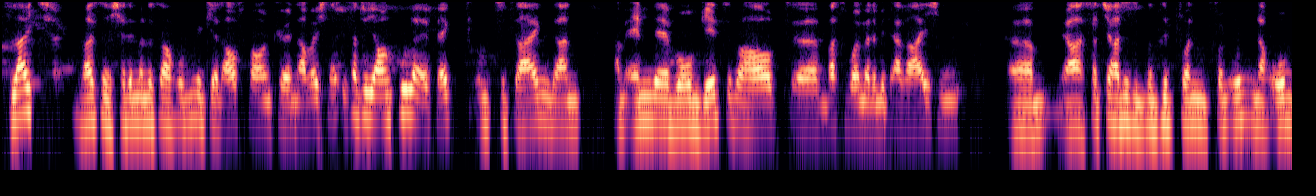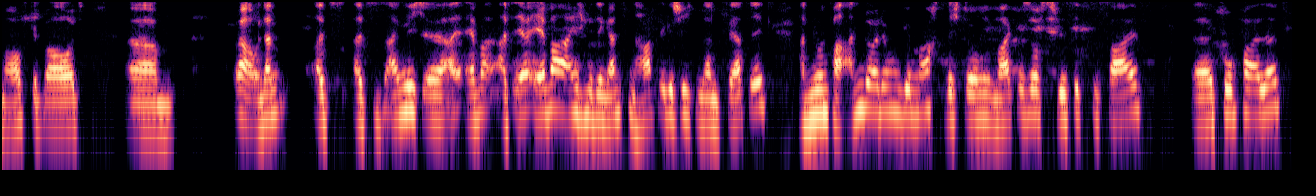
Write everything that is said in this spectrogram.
Vielleicht, weiß nicht, hätte man das auch umgekehrt aufbauen können. Aber ich, ist natürlich auch ein cooler Effekt, um zu zeigen dann am Ende, worum geht's überhaupt, äh, was wollen wir damit erreichen. Ähm, ja, Satya hat es im Prinzip von, von unten nach oben aufgebaut. Ähm, ja, und dann, als, als es eigentlich, äh, er war, als er, er war eigentlich mit den ganzen Hardware-Geschichten dann fertig, hat nur ein paar Andeutungen gemacht Richtung Microsoft 365 äh, Copilot.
